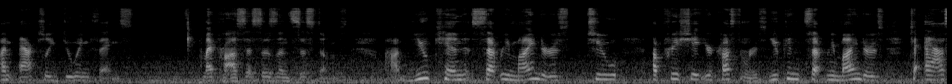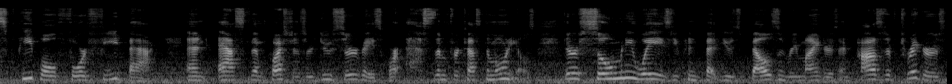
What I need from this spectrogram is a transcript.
I'm actually doing things, my processes and systems. Um, you can set reminders to appreciate your customers. You can set reminders to ask people for feedback and ask them questions or do surveys or ask them for testimonials. There are so many ways you can use bells and reminders and positive triggers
